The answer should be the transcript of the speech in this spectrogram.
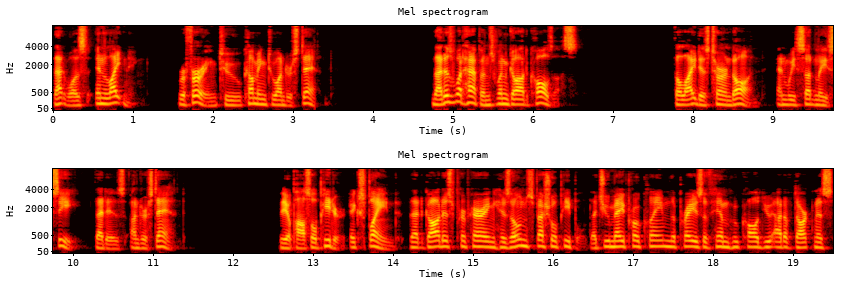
that was enlightening, referring to coming to understand. That is what happens when God calls us. The light is turned on, and we suddenly see, that is, understand. The Apostle Peter explained that God is preparing his own special people that you may proclaim the praise of him who called you out of darkness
